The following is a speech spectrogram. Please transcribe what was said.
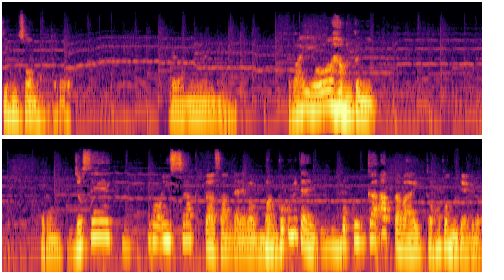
基本そうなんだけど、これはね、もう、やばいよ、本当に。これ女性のインストラクターさんであれば、僕みたいに、僕が会った場合とほとんどみたいだけど、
